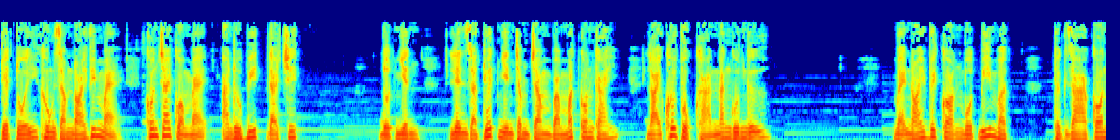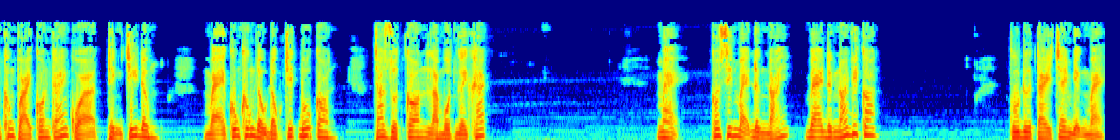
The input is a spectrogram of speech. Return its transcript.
Tuyệt đối không dám nói với mẹ, Con trai của mẹ Adobit đã chết. Đột nhiên, Liên giả tuyết nhìn chăm chăm vào mắt con gái, Lại khôi phục khả năng ngôn ngữ. Mẹ nói với con một bí mật, Thực ra con không phải con gái của Thịnh Trí Đông. Mẹ cũng không đầu độc chết bố con. Cha ruột con là một người khác. Mẹ, Con xin mẹ đừng nói. Mẹ đừng nói với con. Cô đưa tay chay miệng mẹ,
